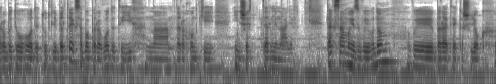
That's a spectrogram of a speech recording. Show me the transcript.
робити угоди тут в Libertex, або переводити їх на рахунки інших терміналів. Так само і з виводом. Ви берете кошельок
